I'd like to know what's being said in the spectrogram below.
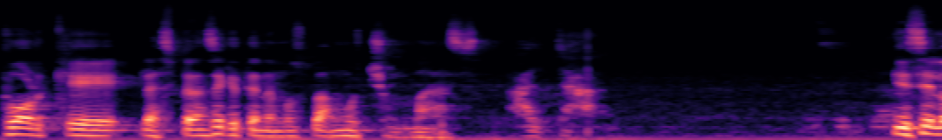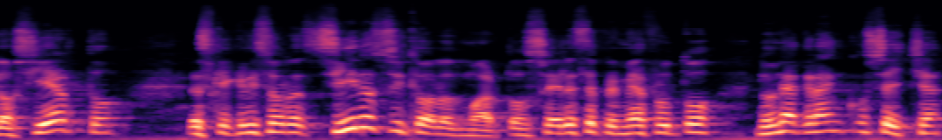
Porque la esperanza que tenemos va mucho más allá. Dice, lo cierto es que Cristo sí resucitó a los muertos. Él es el primer fruto de una gran cosecha,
